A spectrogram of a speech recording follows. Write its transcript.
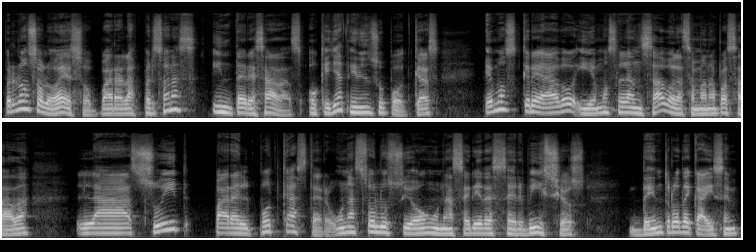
Pero no solo eso, para las personas interesadas o que ya tienen su podcast, hemos creado y hemos lanzado la semana pasada la suite para el podcaster, una solución, una serie de servicios dentro de Kaizen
